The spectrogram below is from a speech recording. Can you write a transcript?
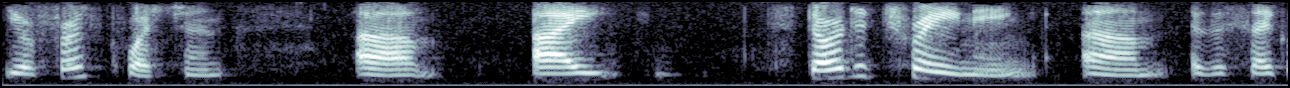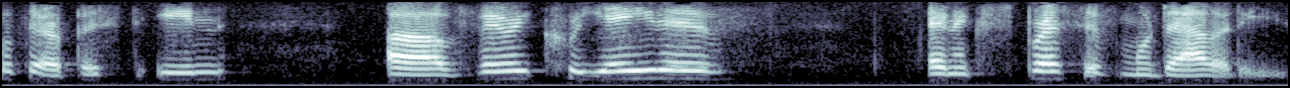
your first question. Um, I started training um, as a psychotherapist in uh, very creative and expressive modalities.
